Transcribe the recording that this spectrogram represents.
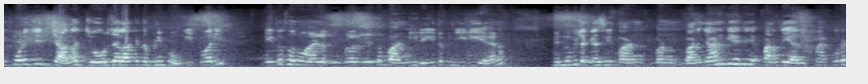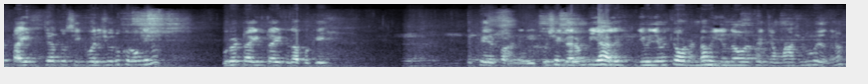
ਇਹ ਥੋੜੀ ਜਿਹੀ ਜ਼ਿਆਦਾ ਜ਼ੋਰ ਜਲਾ ਕੇ ਦੱਬਣੀ ਪਊਗੀ ਇੱਕ ਵਾਰੀ। ਨਹੀਂ ਤਾਂ ਤੁਹਾਨੂੰ ਐਂ ਲੱਗੂਗਾ ਇਹ ਤਾਂ ਬਣ ਨਹੀਂ ਰਹੀ ਤਾਂ ਪੰਜੀਰੀ ਹੈ ਨਾ? ਮੈਨੂੰ ਵੀ ਲੱਗਿਆ ਸੀ ਬਣ, ਬਣ- ਬਣ ਜਾਣਗੇ ਇਹ ਬਣਦੇ ਆ। ਦੇਖੋ ਪੂਰਾ ਟਾਈਟ ਜਿਹਾ ਤੁਸੀਂ ਇੱਕ ਵਾਰੀ ਸ਼ੁਰੂ ਕਰੋਗੇ ਨਾ, ਪੂਰਾ ਟਾਈਟ ਟਾਈਟ ਦੱਬ ਕੇ। ਤੇ ਫੇਰ ਬਣਨਗੇ ਕੁਛ ਗਰਮ ਵੀ ਆ ਹਲੇ। ਜਿਵੇਂ ਜਿਵੇਂ ਘਿਓ ਠੰਡਾ ਹੋਈ ਜਾਂਦਾ ਉਹ ਫਿਰ ਜੰਮਣਾ ਸ਼ੁਰੂ ਹੋ ਜਾਂਦਾ ਨਾ।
